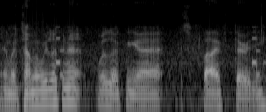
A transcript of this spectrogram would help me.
And what time are we looking at? We're looking at it's 5:30.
